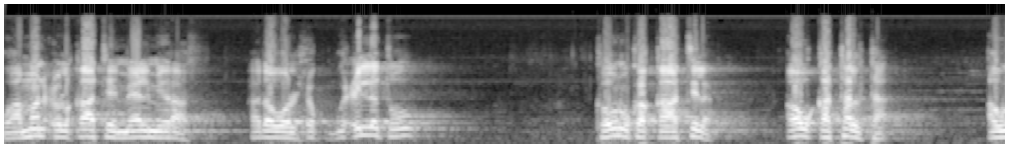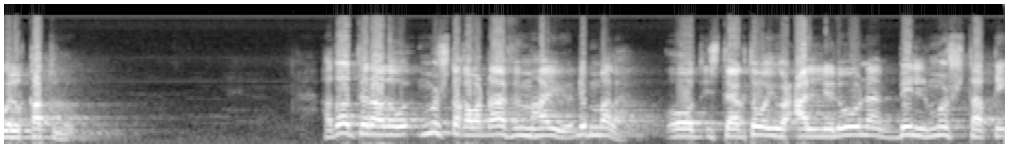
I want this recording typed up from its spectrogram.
Waa mancu lqaatil min almiiraat hada huwa alxukm wacilatuhu kownuka qaatilan aw qatalta aw ilqatlu haddaad tiraahdo mushtaqaba dhaafi mahayo dhib ma lah ood istaagto wa yucalliluuna bilmushtaqi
